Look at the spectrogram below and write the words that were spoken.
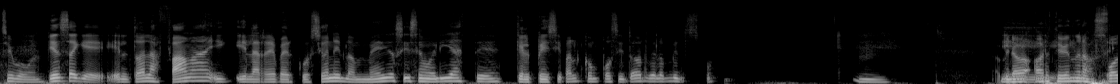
Sí, pues, weón. piensa que en toda la fama y, y la repercusión en los medios sí se moría este que el principal compositor de los Beatles po. Mm. Mira, ahora estoy Y viendo no unas sé,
